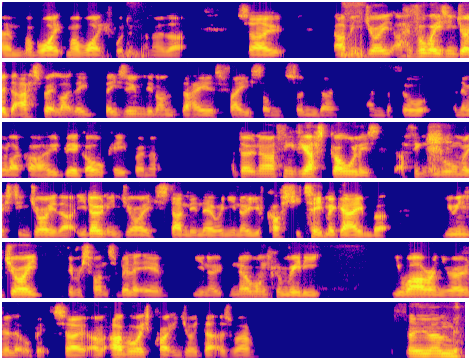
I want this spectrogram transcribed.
Um, my wife, my wife wouldn't. I know that. So I've enjoyed. I've always enjoyed that aspect. Like they they zoomed in on De Gea's face on Sunday, and I thought, and they were like, "Oh, who'd be a goalkeeper?" And I don't know. I think if you ask goalies, I think you almost enjoy that. You don't enjoy standing there when you know you've cost your team a game, but you enjoy the responsibility of, you know, no one can really, you are on your own a little bit. So I've, always quite enjoyed that as well. So um,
